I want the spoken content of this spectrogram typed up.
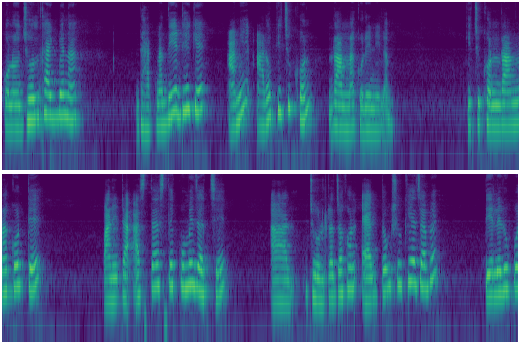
কোনো ঝোল থাকবে না। ঢাকনা দিয়ে ঢেকে আমি আরও কিছুক্ষণ রান্না করে নিলাম। কিছুক্ষণ রান্না করতে পানিটা আস্তে আস্তে কমে যাচ্ছে আর ঝোলটা যখন একদম শুকিয়ে যাবে, তেলের উপর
